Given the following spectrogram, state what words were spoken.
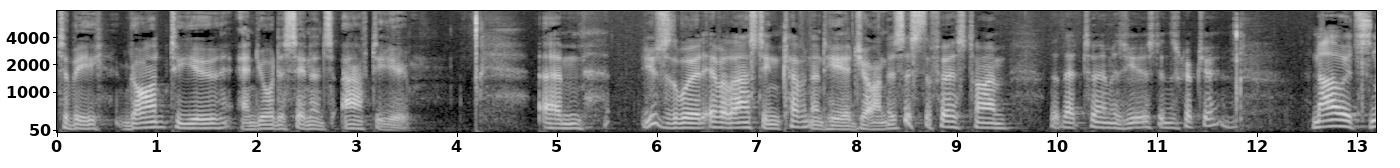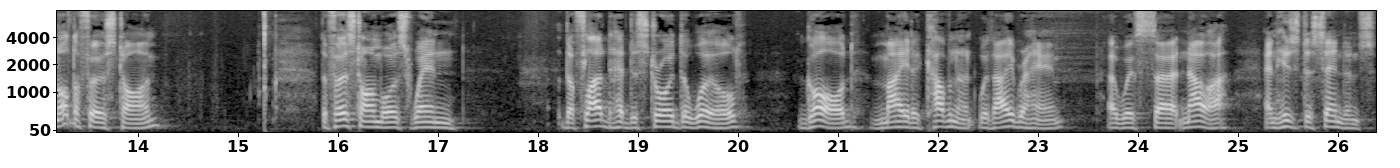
to be God to you and your descendants after you um, uses the word everlasting covenant here, John. Is this the first time that that term is used in the scripture? No, it's not the first time. The first time was when the flood had destroyed the world. God made a covenant with Abraham, uh, with uh, Noah, and his descendants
